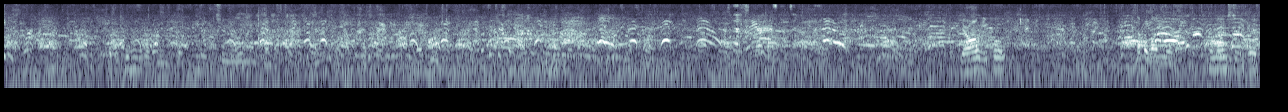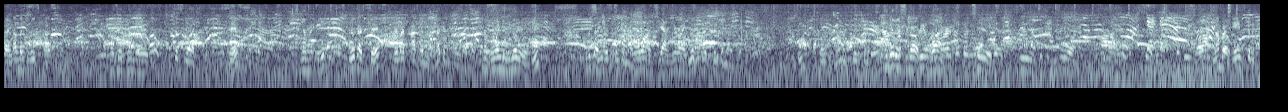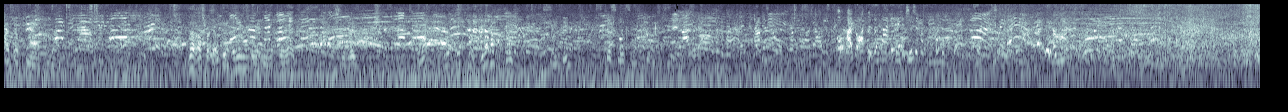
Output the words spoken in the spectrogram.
Even with work. So that experience comes in. They're all equal. Number one, Number one's doing good, but number three is passing. I think number Just what? Six? number eight, Look at six, they might pass anyone. I can tell you number one in the middle. See? Look at how synchronized. Now watch. Yeah, you're right. Look how synchronized. You see? You, number six. Together, stroke. real One. Two, three, four, five, six. They're doing long Number stroke. eight is gonna catch up to, them. No, that's right. Okay. Oh my god, this is not it!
